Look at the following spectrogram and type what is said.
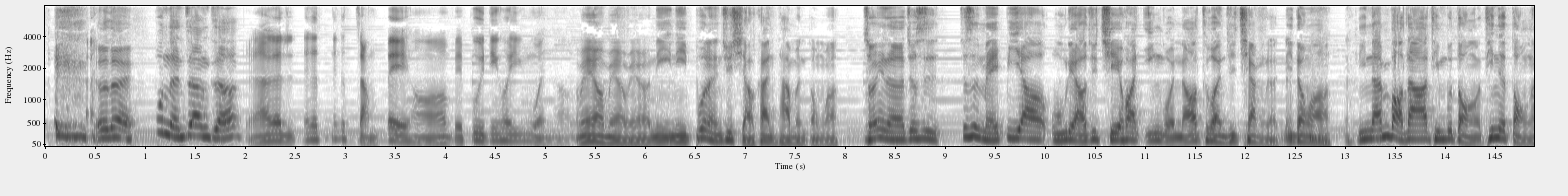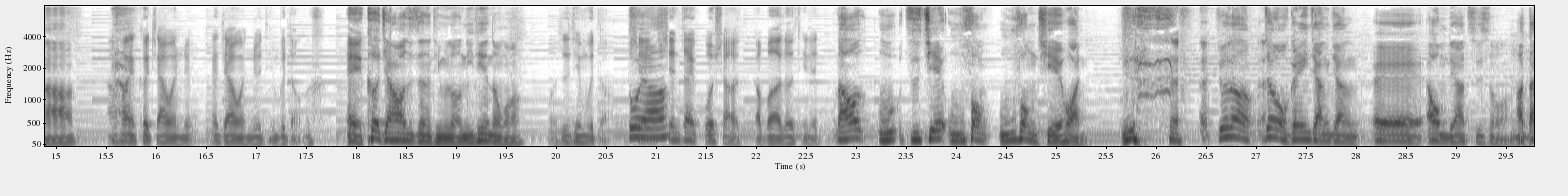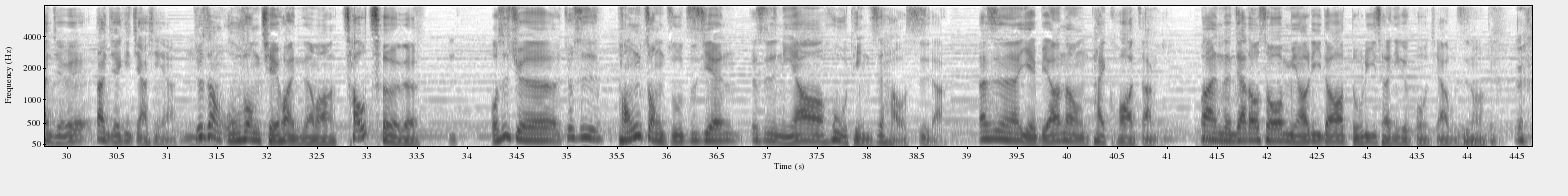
对不对？不能这样子啊！那个那个那个长辈哈，也不一定会英文哦。没有没有没有，你你不能去小看他们，懂吗？所以呢，就是就是没必要无聊去切换英文，然后突然去呛人，你懂吗？你难保大家听不懂，听得懂啊？啊，换客家文就客家文就听不懂了。哎，客家话是真的听不懂，你听得懂吗？我是听不懂。对啊，现在国小搞不好都听得懂。然后无直接无缝无缝切换，就那种，就我跟你讲讲，哎哎，啊，我们等下吃什么？啊，蛋姐蛋姐可以假心啊，就这种无缝切换，你知道吗？超扯的。我是觉得，就是同种族之间，就是你要互挺是好事的，但是呢，也不要那种太夸张，不然人家都说苗栗都要独立成一个国家，不是吗？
